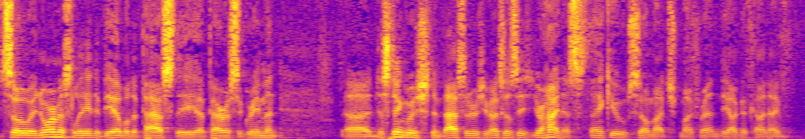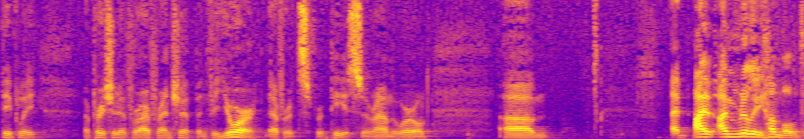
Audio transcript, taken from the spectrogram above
so enormously to be able to pass the uh, Paris Agreement. Uh, distinguished ambassadors, Your Excellencies, Your Highness, thank you so much, my friend, the Aga Khan. I'm deeply appreciative for our friendship and for your efforts for peace around the world. Um, I, I'm really humbled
